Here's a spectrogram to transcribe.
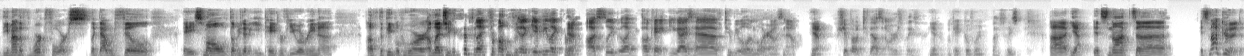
the amount of workforce like that would fill a small WWE pay per view arena of the people who are alleging Like- from like it'd be like for Yeah. us be like, okay, you guys have two people in the warehouse now. Yeah. Ship out two thousand orders, please. yeah okay go for it please uh yeah it's not uh it's not good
